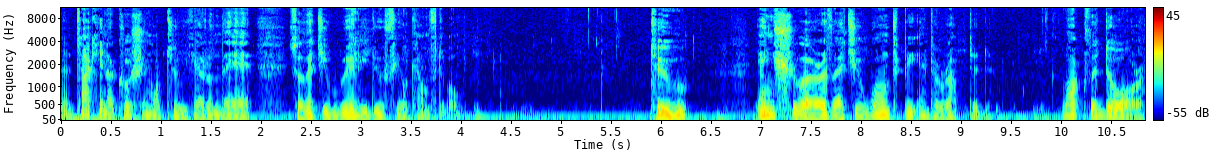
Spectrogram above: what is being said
uh, tuck in a cushion or two here and there so that you really do feel comfortable. Two, ensure that you won't be interrupted. Lock the door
